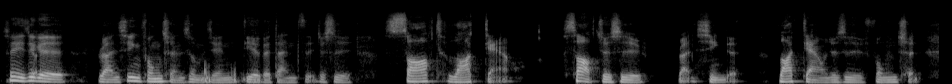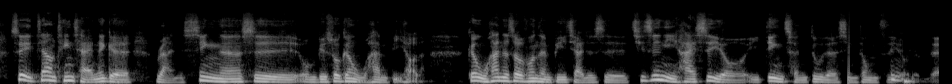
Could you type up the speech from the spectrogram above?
所以这个软性封城是我们今天第二个单字，就是 soft lockdown，soft 就是软性的。Lockdown 就是封城，所以这样听起来，那个软性呢，是我们比如说跟武汉比好了，跟武汉的时候封城比起来，就是其实你还是有一定程度的行动自由，嗯、对不对？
